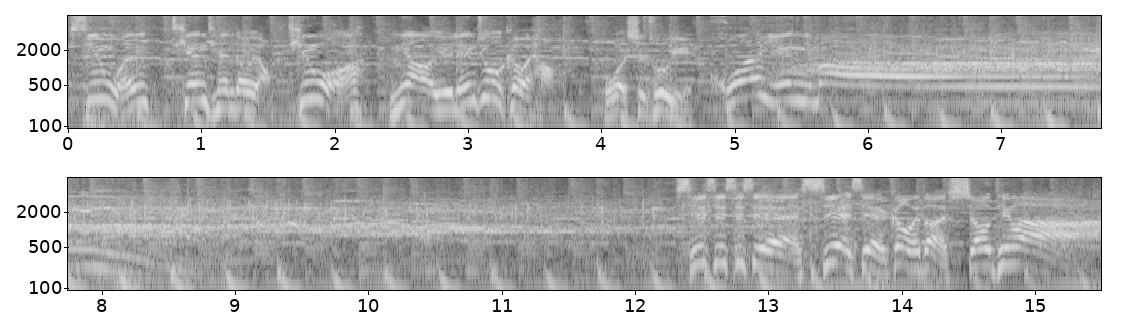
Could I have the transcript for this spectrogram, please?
新闻天天都有，听我妙语连珠。各位好，我是朱宇，欢迎你们！谢谢谢谢谢谢各位的收听啦！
